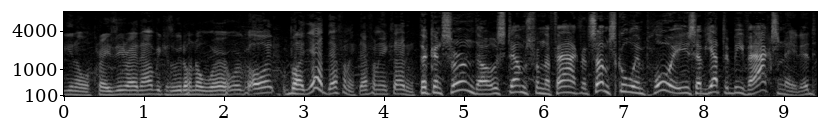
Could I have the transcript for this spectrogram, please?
you know, crazy right now because we don't know where we're going. But yeah, definitely, definitely exciting. The concern, though, stems from the fact that some school employees have yet to be vaccinated.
